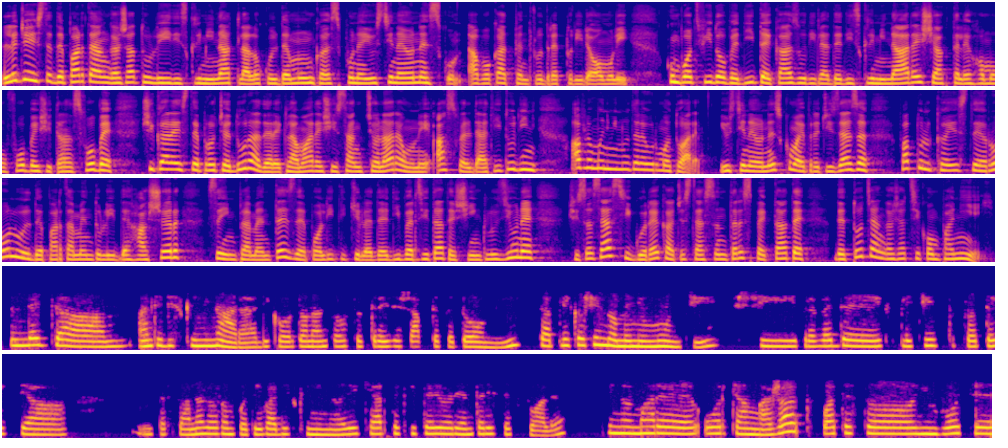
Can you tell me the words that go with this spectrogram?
Legea este de partea angajatului discriminat la locul de muncă, spune Justina Ionescu, avocat pentru drepturile omului. Cum pot fi dovedite cazurile de discriminare și actele homofobe și transfobe și care este procedura de reclamare și sancționare a unei astfel de atitudini, aflăm în minutele următoare. Justina Ionescu mai precizează faptul că este rolul departamentului de HR să implementeze politicile de diversitate și incluziune și să se asigure că acestea sunt respectate de toți angajații companiei. Legea antidiscriminare, adică Ordonanța 137 pe 2000, se aplică și în domeniul muncii și prevede explicit protecția persoanelor împotriva discriminării chiar pe criterii orientării sexuale. Prin urmare, orice angajat poate să invoce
